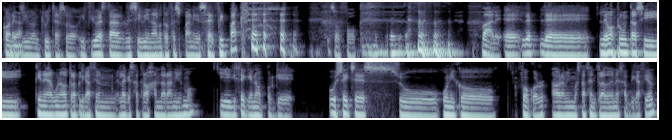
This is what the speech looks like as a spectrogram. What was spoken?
connect Yeah. you on Twitter. So if you start receiving a lot of Spanish uh, feedback, it's our fault. Vale, eh, le, le- le hemos preguntado si tiene alguna otra aplicación en la que está trabajando ahora mismo y dice que no, porque Usage es su único foco. Ahora mismo está centrado en esa aplicación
